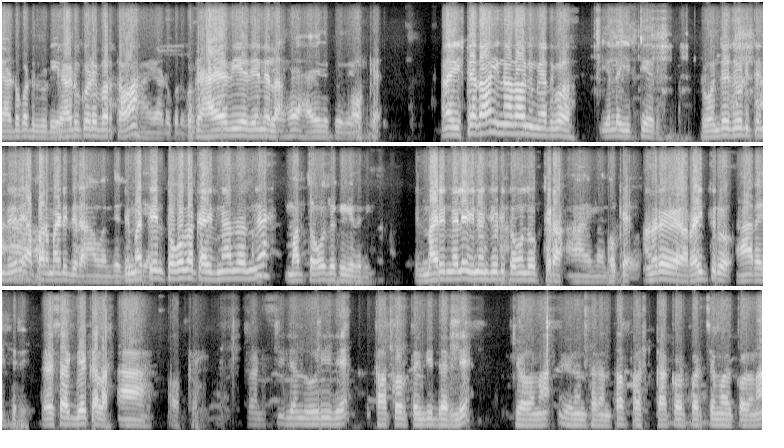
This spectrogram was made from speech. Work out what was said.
ಎರಡು ಕಡೆ ರೂಢಿ ಎರಡು ಕಡೆ ಬರ್ತಾವ? ಹಾ ಎರಡು ಕಡೆ ಓಕೆ ಹಾಯದಿ ಅದೇನಿಲ್ಲ? ಓಕೆ ಅಣ್ಣ ಇಷ್ಟ ಅದಾವ? ಇನ್ನ ಅದಾವ ನಿಮ್ ಎತ್ಗಳು ಎಲ್ಲ ಇವ್ ಒಂದೇ ಜೋಡಿ ತಂದಿದ್ರೆ ವ್ಯಾಪಾರ ಮಾಡಿದ್ದೀರಾ? ಹಾ ಒಂದೇ ಮತ್ತೇನ್ ತಗೋಬೇಕಾ ಅಂದ್ರೆ ಮತ್ ತಗೋಬೇಕಾಗ್ಯದ್ರಿ ಇದು ಮಾರಿದ್ಮೇಲೆ ಇನ್ನೊಂದ್ ಜೋಡಿ ತಗೊಂಡ್ ಹೋಗ್ತೀರಾ? ಹಾ ಇನ್ನೊಂದ್ ಓಕೆ ಅಂದ್ರೆ ರೈತರು ಹಾ ರೈತ್ರಿ. ವ್ಯವಸಾಯ ಬೇಕಲ್ಲ? ಹಾ. ಓಕೆ ಫ್ರೆಂಡ್ಸ್ ಇಲ್ಲೊಂದು ಊರಿ ಇದೆ. ಕಾಕೋರ್ ತಂದಿದ್ದಾರೆ ಇಲ್ಲಿ ಕೇಳೋಣ ಏನಂತಾರಂತ. ಫಸ್ಟ್ ಕಾಕೋರ್ ಪರಿಚಯ ಮಾಡ್ಕೊಳ್ಳೋಣ.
